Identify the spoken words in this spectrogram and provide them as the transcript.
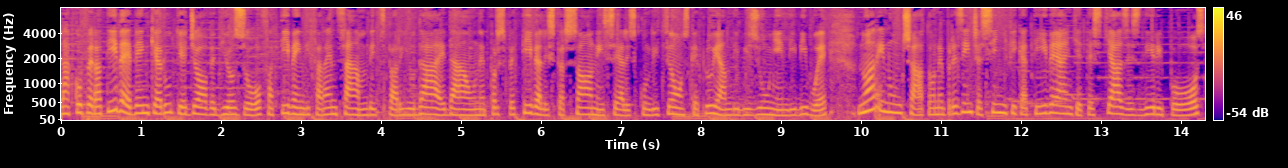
La cooperativa è Venchiaruti e Giove di Osò, fattiva in differenza ambits per aiutare da una prospettiva alle persone e alle condizioni che più hanno bisogno in DDW, non ha rinunciato a una presenza significativa anche a testiases di riposo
